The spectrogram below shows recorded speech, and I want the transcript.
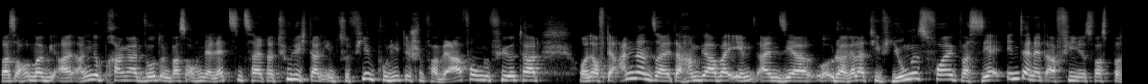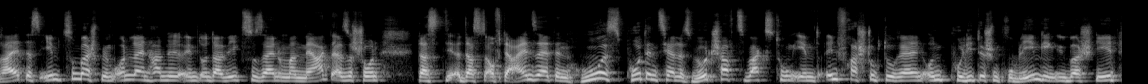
was auch immer angeprangert wird und was auch in der letzten Zeit natürlich dann eben zu vielen politischen Verwerfungen geführt hat. Und auf der anderen Seite haben wir aber eben ein sehr oder relativ junges Volk, was sehr internetaffin ist, was bereit ist, eben zum Beispiel im Onlinehandel eben unterwegs zu sein. Und man merkt also schon, dass, dass auf der einen Seite ein hohes potenzielles Wirtschaftswachstum eben infrastrukturellen und politischen Problemen gegenübersteht.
